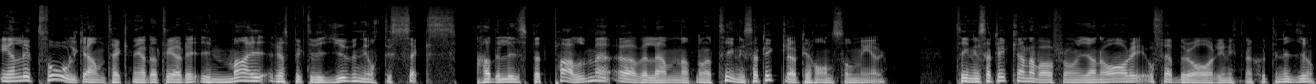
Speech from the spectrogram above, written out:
Enligt två olika anteckningar daterade i maj respektive juni 86 hade Lisbeth Palme överlämnat några tidningsartiklar till Hans Holmér. Tidningsartiklarna var från januari och februari 1979.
